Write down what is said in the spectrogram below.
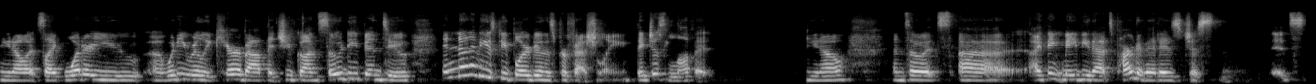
You know it's like what are you uh, what do you really care about that you've gone so deep into? And none of these people are doing this professionally. They just love it you know? And so it's uh, i think maybe that's part of it is just it's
